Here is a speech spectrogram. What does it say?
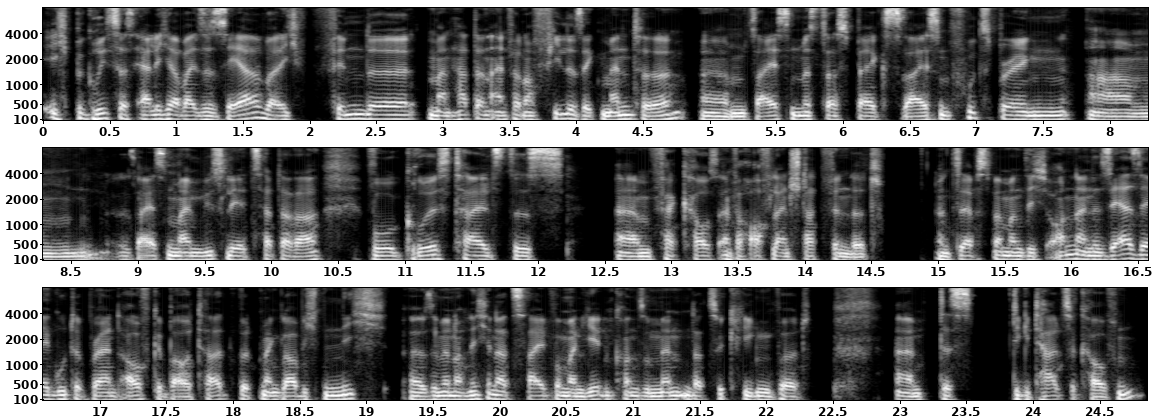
ich begrüße das ehrlicherweise sehr, weil ich finde, man hat dann einfach noch viele Segmente, ähm, sei es ein Mr. Specs, sei es ein Foodspring, ähm, sei es ein My Müsli etc., wo größtenteils des ähm, Verkaufs einfach offline stattfindet. Und selbst wenn man sich online eine sehr, sehr gute Brand aufgebaut hat, wird man, glaube ich, nicht, äh, sind wir noch nicht in der Zeit, wo man jeden Konsumenten dazu kriegen wird, ähm, das digital zu kaufen.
